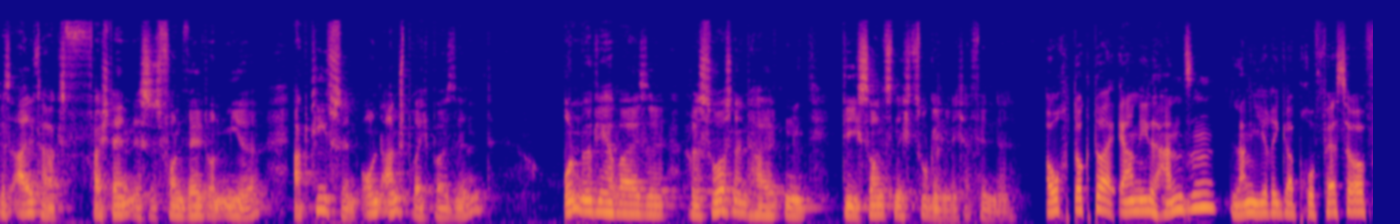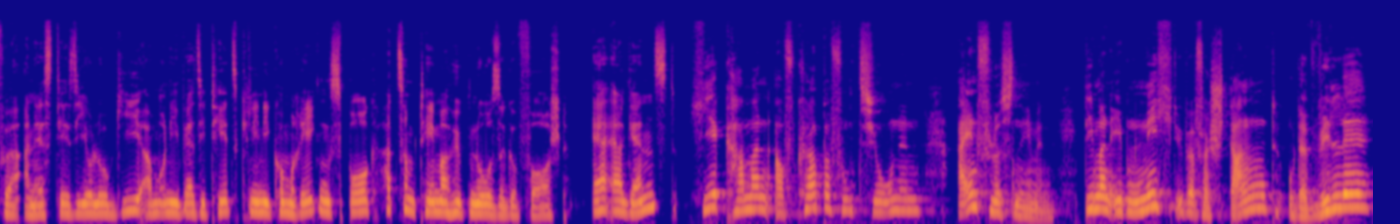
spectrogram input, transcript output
des Alltagsverständnisses von Welt und mir aktiv sind und ansprechbar sind und möglicherweise Ressourcen enthalten, die ich sonst nicht zugänglich erfinde. Auch Dr. Ernil Hansen, langjähriger Professor für Anästhesiologie am Universitätsklinikum Regensburg, hat zum Thema Hypnose geforscht. Er ergänzt, hier kann man auf Körperfunktionen Einfluss nehmen, die man eben nicht über Verstand oder Wille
